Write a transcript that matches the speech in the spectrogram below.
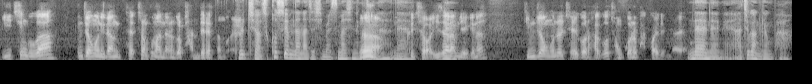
이 친구가 김정은이랑 태- 트럼프 만나는 걸 반대를 했던 거예요. 그렇죠. 스코스 염난 아저씨 말씀하시는 네. 거잖아요. 네. 그렇죠. 이 사람 얘기는 김정은을 제거를 하고 정권을 바꿔야 된다요. 네, 네, 네. 아주 강경파.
